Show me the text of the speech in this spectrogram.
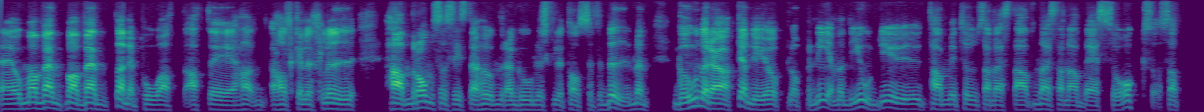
Eh, Och man vänt, bara väntade på att, att det, han, han skulle slå i handbromsen sista hundra, Gunnar skulle ta sig förbi. Men Gunnar ökade ju upploppet ner, men det gjorde ju Tammy tusan nästan, nästan Adesso också. Så att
